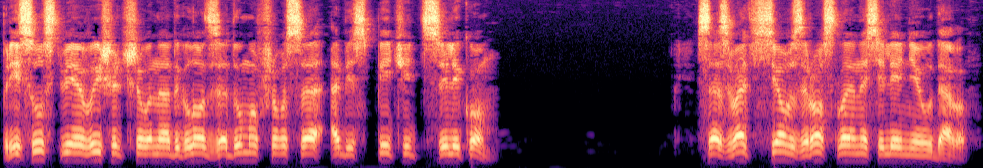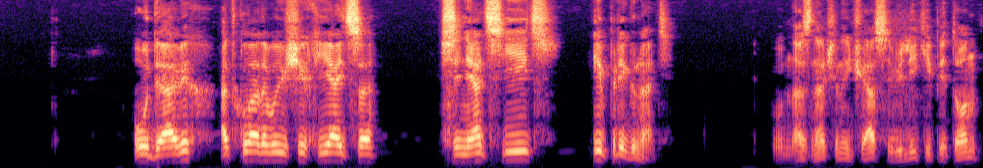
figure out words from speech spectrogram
Присутствие вышедшего на отглот задумавшегося обеспечить целиком. Созвать все взрослое население удавов. Удавих, откладывающих яйца, снять с яиц и пригнать. В назначенный час великий питон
